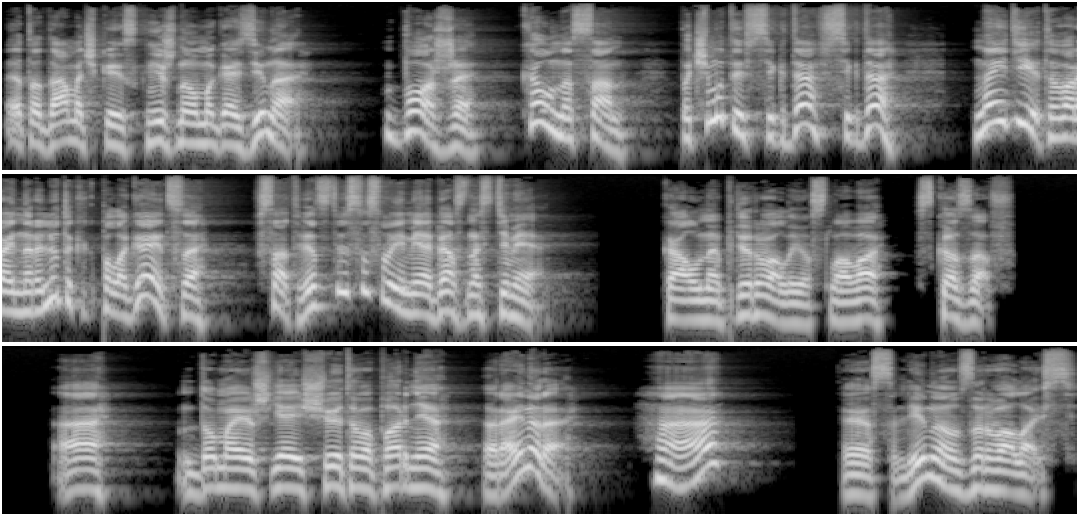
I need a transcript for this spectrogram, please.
это дамочка из книжного магазина? Боже, Кална-сан, почему ты всегда, всегда... Найди этого Райнера Люта, как полагается, в соответствии со своими обязанностями!» Кална прервал её слова, сказав. «А, думаешь, я ищу этого парня Райнера?» «А?» Эслина взорвалась.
